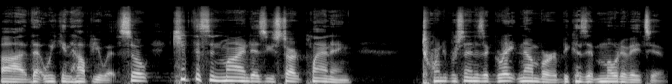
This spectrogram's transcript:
uh, that we can help you with. So keep this in mind as you start planning. 20% is a great number because it motivates you.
